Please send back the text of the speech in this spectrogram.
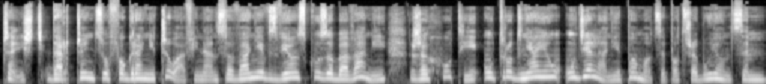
Część darczyńców ograniczyła finansowanie w związku z obawami, że Huti utrudniają udzielanie pomocy potrzebującym.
